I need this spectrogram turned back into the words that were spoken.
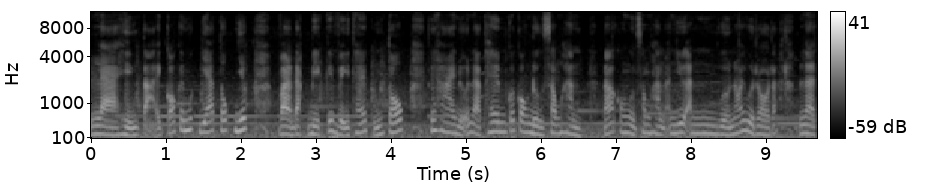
là hiện tại có cái mức giá tốt nhất và đặc biệt cái vị thế cũng tốt. Thứ hai nữa là thêm có con đường song hành. Đó con đường song hành anh như anh vừa nói vừa rồi đó là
